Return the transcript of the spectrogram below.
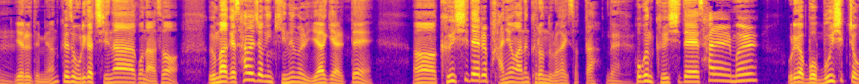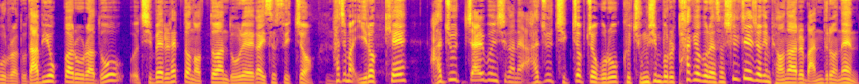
음. 예를 들면. 그래서 우리가 지나고 나서 음악의 사회적인 기능을 이야기할 때, 어, 그 시대를 반영하는 그런 노래가 있었다. 네. 혹은 그 시대의 삶을 우리가 뭐 무의식적으로라도 나비 효과로라도 지배를 했던 어떠한 노래가 있을 수 있죠. 하지만 이렇게 아주 짧은 시간에 아주 직접적으로 그 중심부를 타격을 해서 실질적인 변화를 만들어낸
